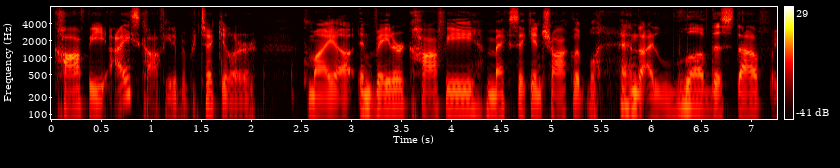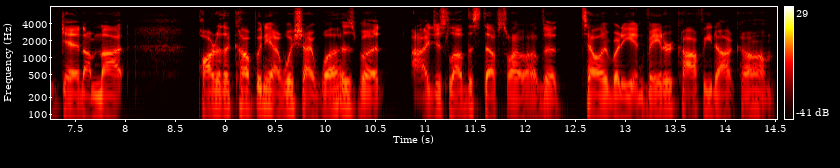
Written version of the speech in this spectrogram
coffee, iced coffee to be particular. My uh, Invader Coffee Mexican chocolate blend. I love this stuff. Again, I'm not part of the company. I wish I was, but I just love the stuff. So I love to tell everybody invadercoffee.com.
